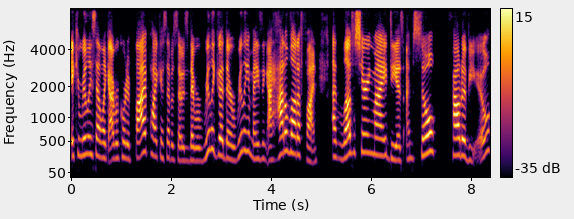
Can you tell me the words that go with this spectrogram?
It can really sound like I recorded five podcast episodes. They were really good. They were really amazing. I had a lot of fun. I love sharing my ideas. I'm so proud of you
